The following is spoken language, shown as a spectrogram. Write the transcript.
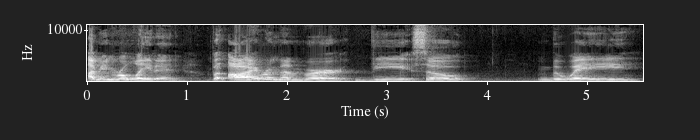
I mean related, but I remember the so the way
